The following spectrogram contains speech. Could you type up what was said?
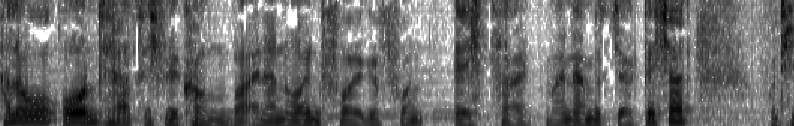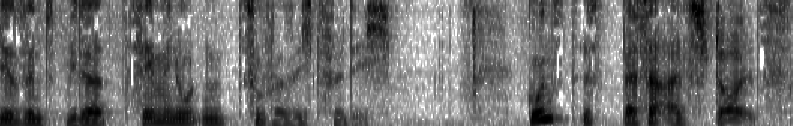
Hallo und herzlich willkommen bei einer neuen Folge von Echtzeit. Mein Name ist Jörg Dechert und hier sind wieder 10 Minuten Zuversicht für dich. Gunst ist besser als Stolz.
